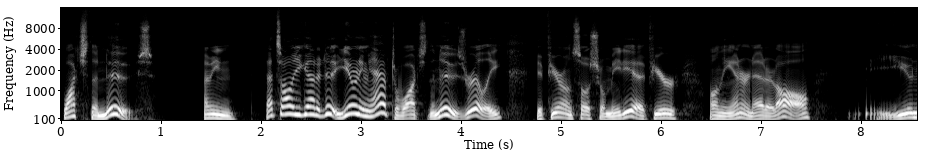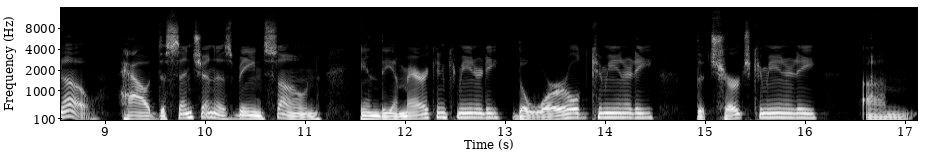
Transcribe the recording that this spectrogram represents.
watch the news. I mean, that's all you got to do. You don't even have to watch the news, really. If you're on social media, if you're on the internet at all, you know how dissension is being sown in the American community, the world community, the church community. Um,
